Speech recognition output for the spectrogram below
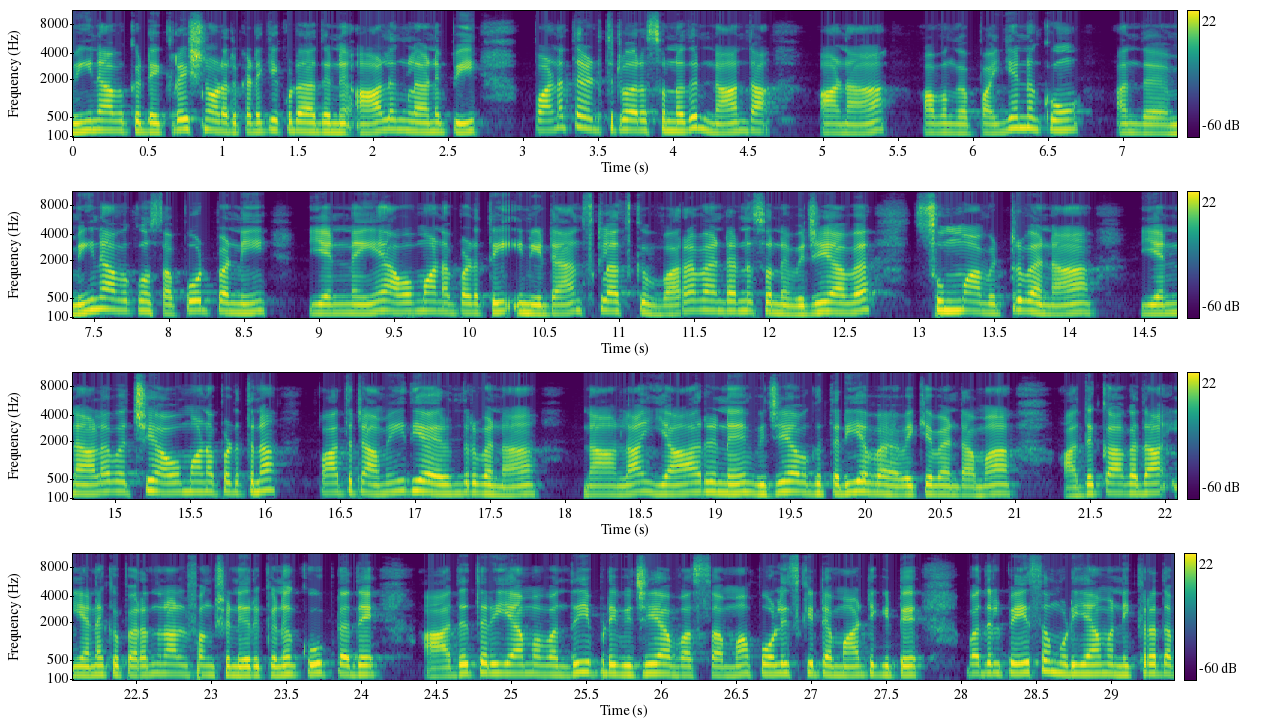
மீனாவுக்கு டெக்கரேஷன் ஆர்டர் கிடைக்கக்கூடாதுன்னு ஆளுங்களை அனுப்பி பணத்தை எடுத்துகிட்டு வர சொன்னது நான் தான். ஆனால் அவங்க பையனுக்கும் அந்த மீனாவுக்கும் சப்போர்ட் பண்ணி என்னையே அவமானப்படுத்தி இனி டான்ஸ் கிளாஸ்க்கு வர வேண்டான்னு சொன்ன விஜயாவை சும்மா விட்டுருவேனா? என்னால் வச்சு அவமானப்படுத்தினா? பார்த்துட்டு அமைதியாக இருந்துருவேனா? நான்லாம் யாருன்னு விஜயாவுக்கு தெரிய வைக்க வேண்டாமா? அதுக்காக தான் எனக்கு பிறந்தநாள் ஃபங்க்ஷன் இருக்குன்னு கூப்பிட்டதே. அது தெரியாமல் வந்து இப்படி விஜயா வசமாக போலீஸ்கிட்ட மாட்டிக்கிட்டு பதில் பேச முடியாமல் நிற்கிறத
